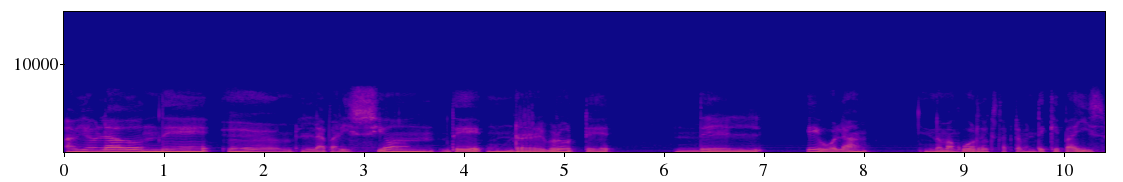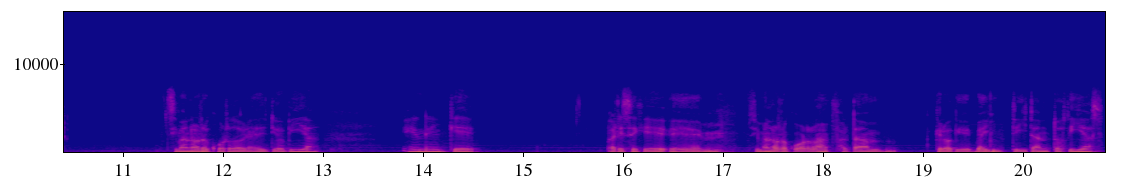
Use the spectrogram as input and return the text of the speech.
había hablado de eh, la aparición de un rebrote del ébola, no me acuerdo exactamente qué país, si mal no recuerdo era de Etiopía, en el que parece que, eh, si mal no recuerdo, ¿eh? faltaban creo que veinte y tantos días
